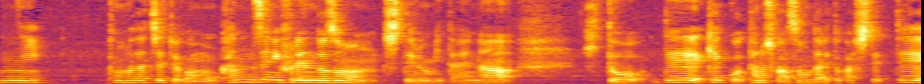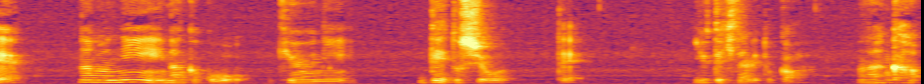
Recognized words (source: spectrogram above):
に友達っていうかもう完全にフレンドゾーンしてるみたいな人で結構楽しく遊んだりとかしててなのになんかこう急にデートしようって言ってきたりとかなんか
